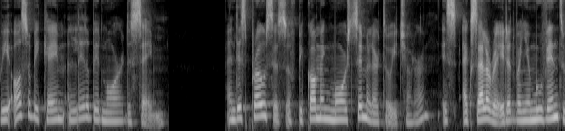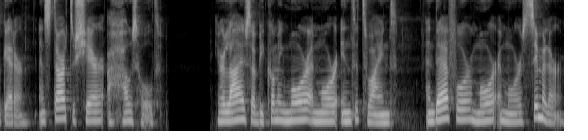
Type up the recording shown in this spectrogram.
we also became a little bit more the same. And this process of becoming more similar to each other is accelerated when you move in together and start to share a household. Your lives are becoming more and more intertwined, and therefore more and more similar.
